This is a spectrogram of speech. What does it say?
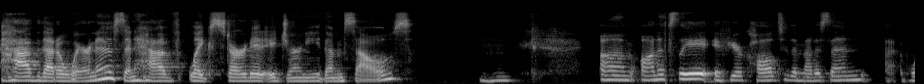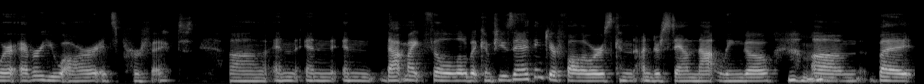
have that awareness and have like started a journey themselves? Mm-hmm. Um, honestly, if you're called to the medicine, uh, wherever you are, it's perfect. Uh, and and and that might feel a little bit confusing. I think your followers can understand that lingo. Mm-hmm. Um, but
